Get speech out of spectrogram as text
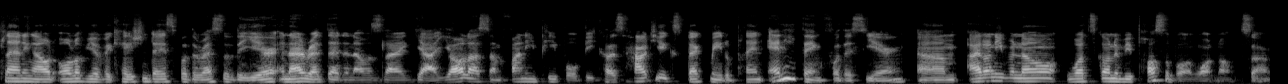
planning out all of your vacation days for the rest of the year. And I read that and I was like, yeah, y'all are some funny people because how do you expect me to plan anything for this year? Um, I don't even know what's going to be possible and whatnot. So,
